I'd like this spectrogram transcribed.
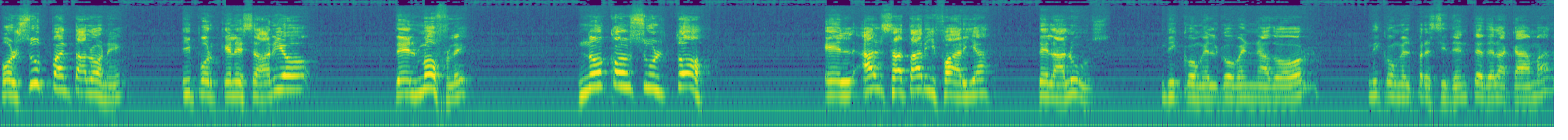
por sus pantalones, y porque le salió del mofle, no consultó el alza tarifaria de la luz, ni con el gobernador, ni con el presidente de la Cámara,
